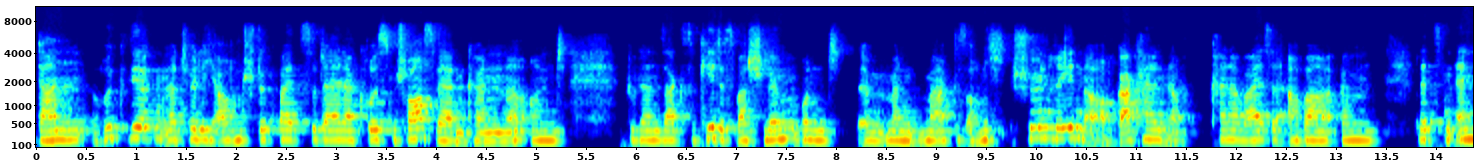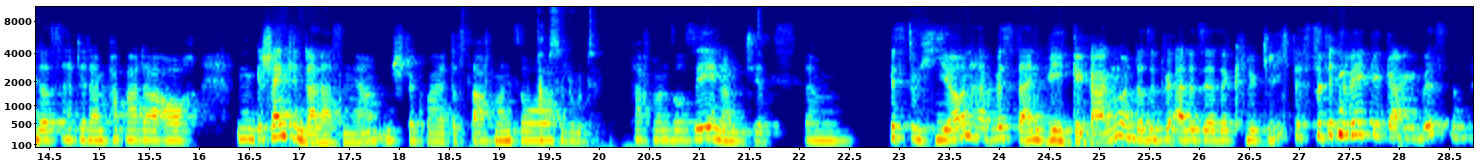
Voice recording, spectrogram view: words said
dann rückwirkend natürlich auch ein Stück weit zu deiner größten Chance werden können. Ne? Und du dann sagst, okay, das war schlimm und ähm, man mag das auch nicht schönreden, auf gar keinen, auf keiner Weise, aber ähm, letzten Endes hat dir dein Papa da auch ein Geschenk hinterlassen, ja, ein Stück weit. Das darf man so, absolut, darf man so sehen. Und jetzt ähm, bist du hier und bist deinen Weg gegangen. Und da sind wir alle sehr, sehr glücklich, dass du den Weg gegangen bist. Und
